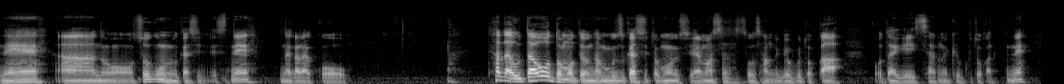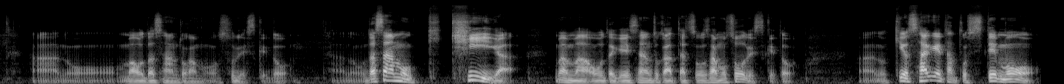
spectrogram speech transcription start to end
ね。あのすごく難しいんですね。だからこうただ歌おうと思っても多分難しいと思うんですよ。山下達郎さんの曲とか小田圭一さんの曲とかってね。あのまあ小田さんとかもそうですけどあの小田さんもキーがまあまあ大竹一さんとか達郎さんもそうですけどあのキーを下げたとしても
